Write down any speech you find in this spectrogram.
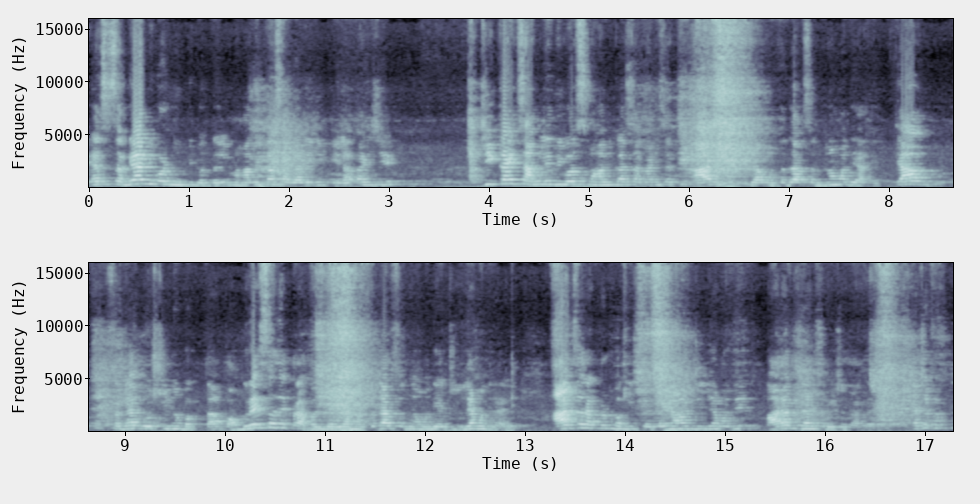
या सगळ्या निवडणुकीबद्दल महाविकास आघाडीने केला पाहिजे. जी काही चांगले दिवस महाविकास आघाडीसाठी आज या मतदारसंघामध्ये आहेत त्या सगळ्या गोष्टींना बघता काँग्रेसचं जे प्राबल्य या मतदारसंघामध्ये या जिल्ह्यामध्ये राहिले आज जर आपण बघितलं तर या जिल्ह्यामध्ये बारा विधानसभेच्या जागा आहेत. त्याच्या फक्त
